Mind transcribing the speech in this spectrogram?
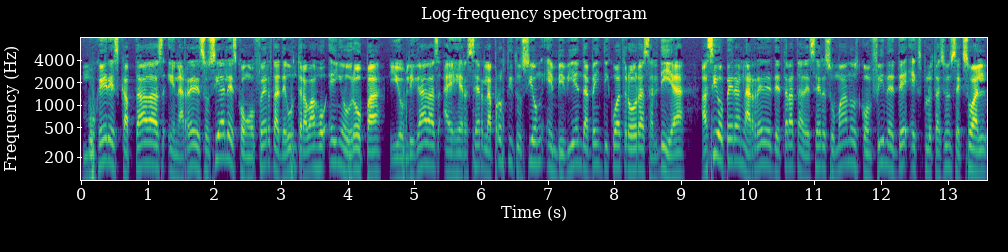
mujeres captadas en las redes sociales con ofertas de un trabajo en Europa y obligadas a ejercer la prostitución en vivienda 24 horas al día, así operan las redes de trata de seres humanos con fines de explotación sexual,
